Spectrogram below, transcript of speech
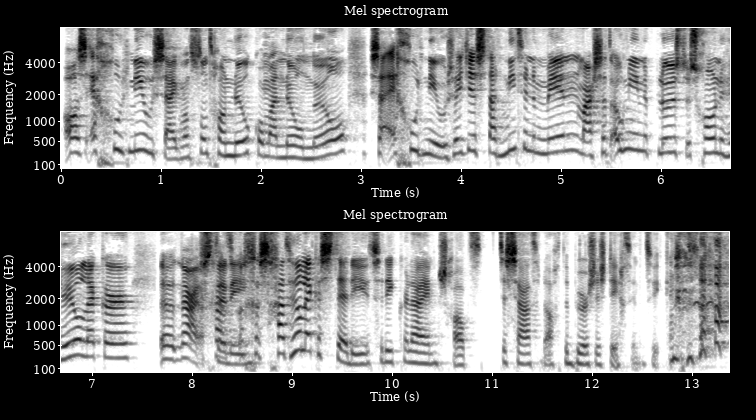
Oh, is echt goed nieuws, zei ik. Want het stond gewoon 0,00. Ik zei, echt goed nieuws. Weet je, het staat niet in de min, maar staat ook niet in de plus. Dus gewoon heel lekker... eh nou, Steady. Gaat, het gaat heel lekker steady. Het zei die Carlijn, schat. Het is zaterdag, de beurs is dicht in het weekend.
